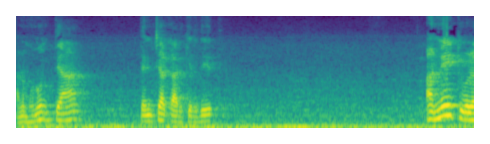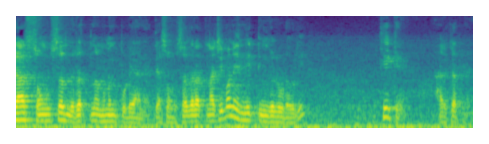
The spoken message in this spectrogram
आणि म्हणून त्या त्यांच्या कारकिर्दीत अनेक वेळा संसद रत्न म्हणून पुढे आल्या त्या संसद रत्नाची पण यांनी टिंगल उडवली. ठीक आहे हरकत नाही.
